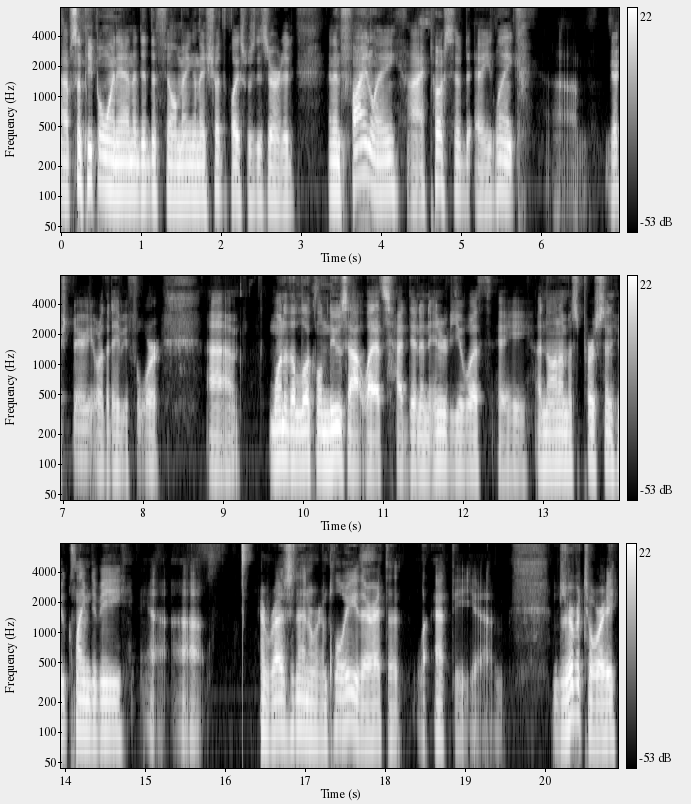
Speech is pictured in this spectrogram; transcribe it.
uh, some people went in and did the filming and they showed the place was deserted. And then finally i posted a link um, yesterday or the day before. Uh, one of the local news outlets had did an interview with a anonymous person who claimed to be uh, a resident or employee there at the at the uh, observatory,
